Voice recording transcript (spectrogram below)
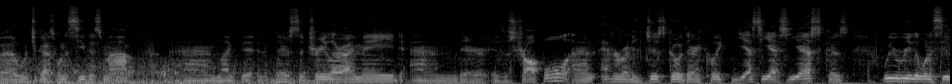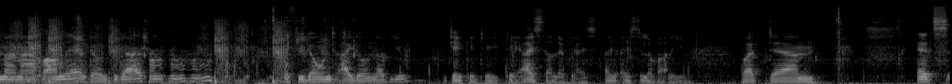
uh, would you guys want to see this map? And like the, there's the trailer I made and there is a poll and everybody just go there and click yes yes yes because we really want to see my map on there don't you guys? If you don't I don't love you. JK JK I still love you I, I still love all of you. But um, it's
